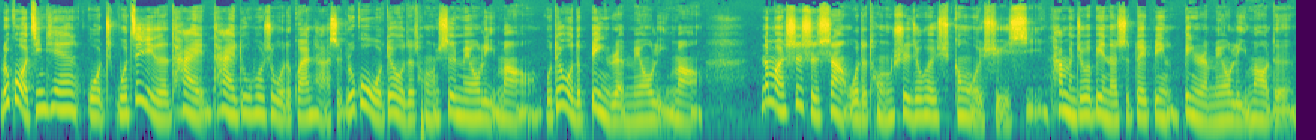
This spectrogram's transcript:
如果今天我我自己的态态度，或是我的观察是，如果我对我的同事没有礼貌，我对我的病人没有礼貌，那么事实上，我的同事就会跟我学习，他们就会变得是对病病人没有礼貌的。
